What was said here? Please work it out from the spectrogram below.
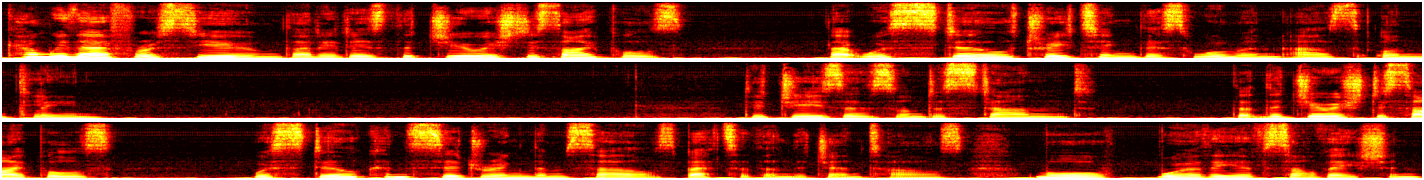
Can we therefore assume that it is the Jewish disciples that was still treating this woman as unclean. Did Jesus understand that the Jewish disciples were still considering themselves better than the Gentiles, more worthy of salvation?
